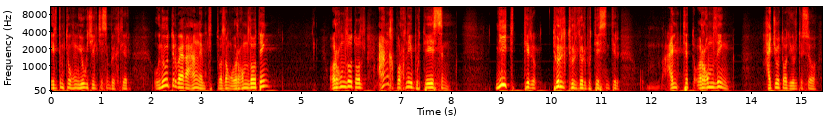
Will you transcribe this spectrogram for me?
эрдэмтэн хүн юу гэж хэлж ирсэн бэ гэхээр өнөөдөр байгаа ан амьтад болон ургамлуудын ургамлууд бол анх бурхны бүтээсэн нийт тэр төрөл төрлөөр бүтээсэн тэр амьтад ургамлын хажууд бол ердөөсөө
